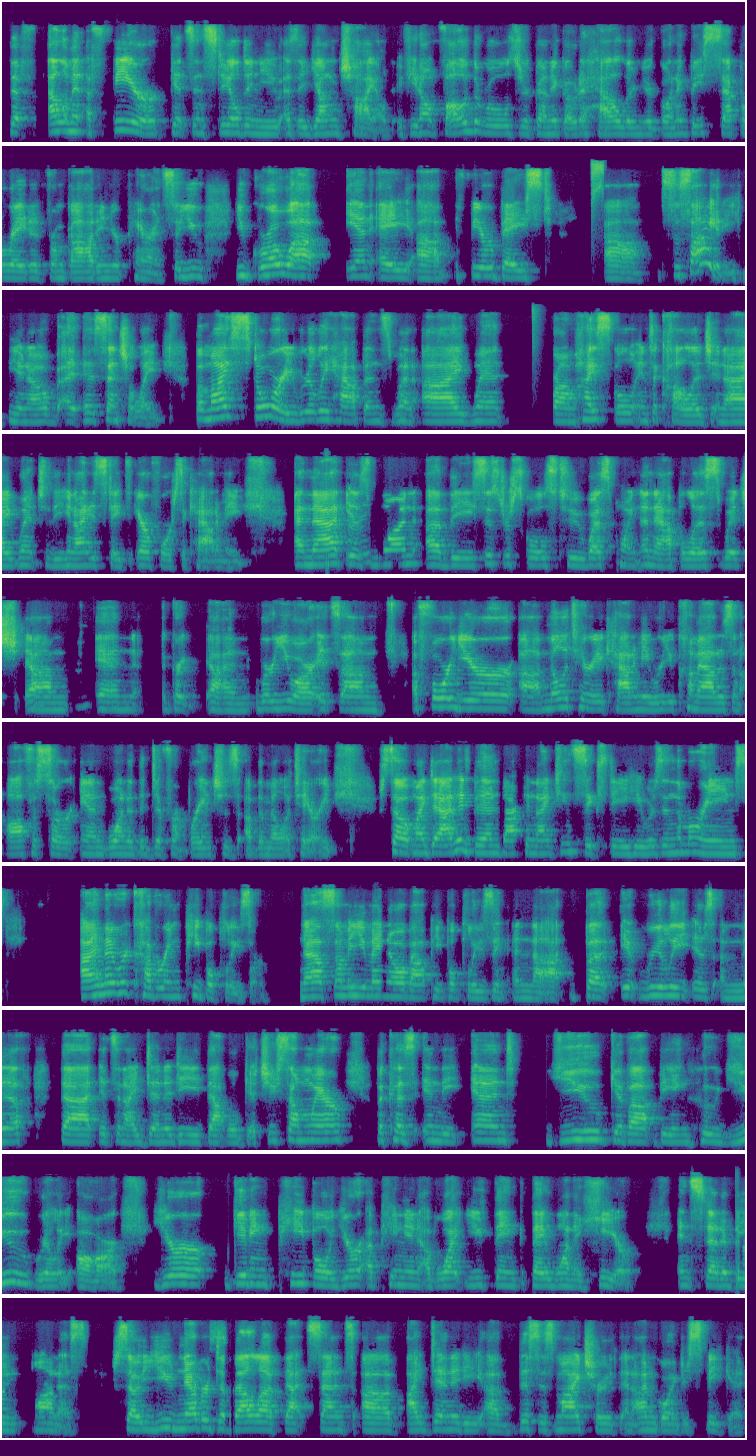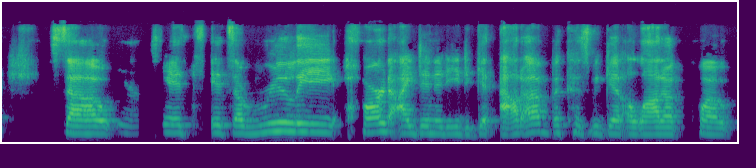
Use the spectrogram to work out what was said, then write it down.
the element of fear gets instilled in you as a young child. If you don't follow the rules, you're going to go to hell and you're going to be separated from God and your parents. So you you grow up in a uh, fear-based uh, society, you know, essentially. But my story really happens when I went from high school into college and I went to the United States Air Force Academy. And that is one of the sister schools to West Point, Annapolis, which um, in a great and where you are, it's um, a four-year uh, military academy where you come out as an officer in one of the different branches of the military. So my dad had been back in 1960. He was in the Marines. I'm a recovering people pleaser. Now, some of you may know about people pleasing and not, but it really is a myth that it's an identity that will get you somewhere because, in the end, you give up being who you really are. You're giving people your opinion of what you think they want to hear instead of being honest. So you never develop that sense of identity of this is my truth and I'm going to speak it. So yes. It's it's a really hard identity to get out of because we get a lot of quote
